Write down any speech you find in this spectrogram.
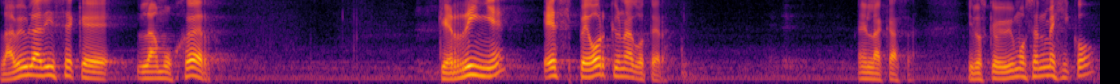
La Biblia dice que la mujer que riñe es peor que una gotera en la casa. Y los que vivimos en México,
